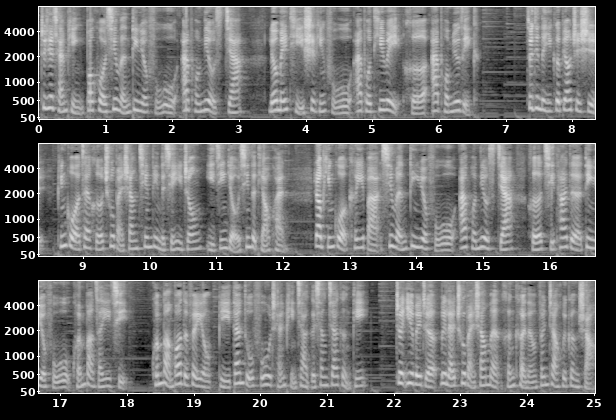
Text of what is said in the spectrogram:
这些产品包括新闻订阅服务 Apple News 加、流媒体视频服务 Apple TV 和 Apple Music。最近的一个标志是，苹果在和出版商签订的协议中已经有新的条款，让苹果可以把新闻订阅服务 Apple News 加和其他的订阅服务捆绑在一起。捆绑包的费用比单独服务产品价格相加更低，这意味着未来出版商们很可能分账会更少。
